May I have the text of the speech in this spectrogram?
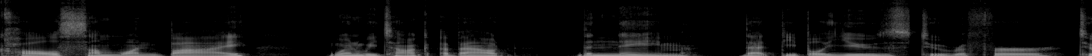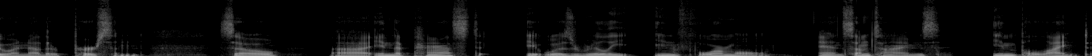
call someone by when we talk about the name that people use to refer to another person. So, uh, in the past, it was really informal and sometimes impolite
